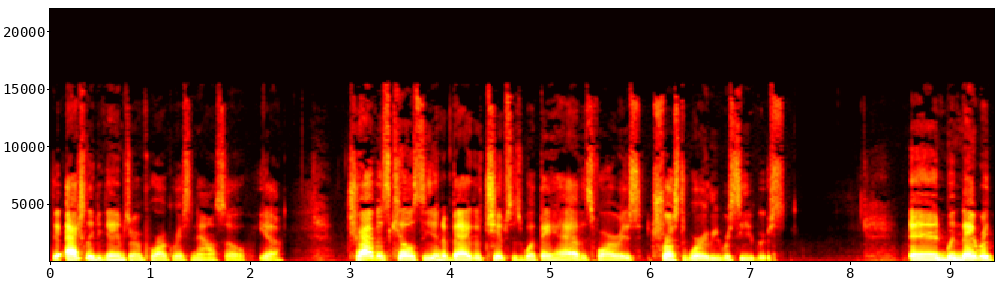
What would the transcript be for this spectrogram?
The, actually, the games are in progress now, so yeah. Travis Kelce and a bag of chips is what they have as far as trustworthy receivers. And when they were,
